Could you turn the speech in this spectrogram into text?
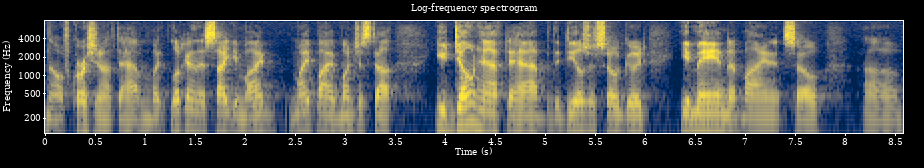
No, of course you don't have to have them. But looking at the site, you might might buy a bunch of stuff you don't have to have, but the deals are so good, you may end up buying it. So um,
